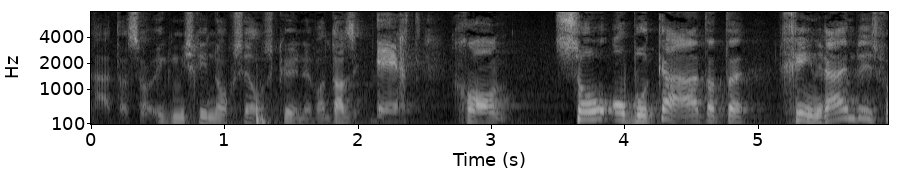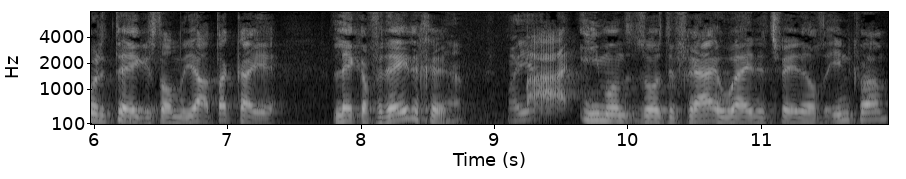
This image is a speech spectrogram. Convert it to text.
nou, dat zou ik misschien nog zelfs kunnen. Want dat is echt gewoon zo op elkaar dat er geen ruimte is voor de tegenstander. Ja, dan kan je lekker verdedigen. Ja. Maar iemand zoals De Vrij, hoe hij in de tweede helft inkwam.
